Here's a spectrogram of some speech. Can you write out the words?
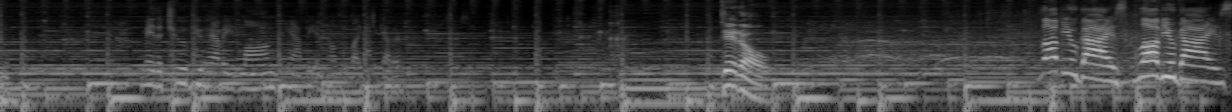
you. May the two of you have a long, happy, and healthy life together. Ditto. Love you guys. Love you guys.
